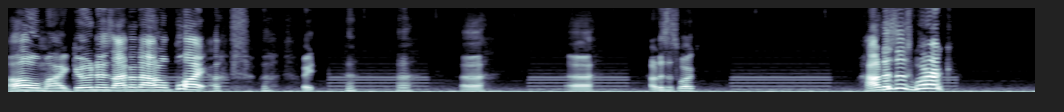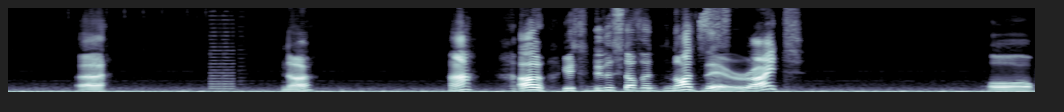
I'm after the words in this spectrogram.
Oh my goodness, I don't know how to play. Uh, uh, how does this work? How does this work? Uh, no? Huh? Oh, you do the stuff that's not there, right? Or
